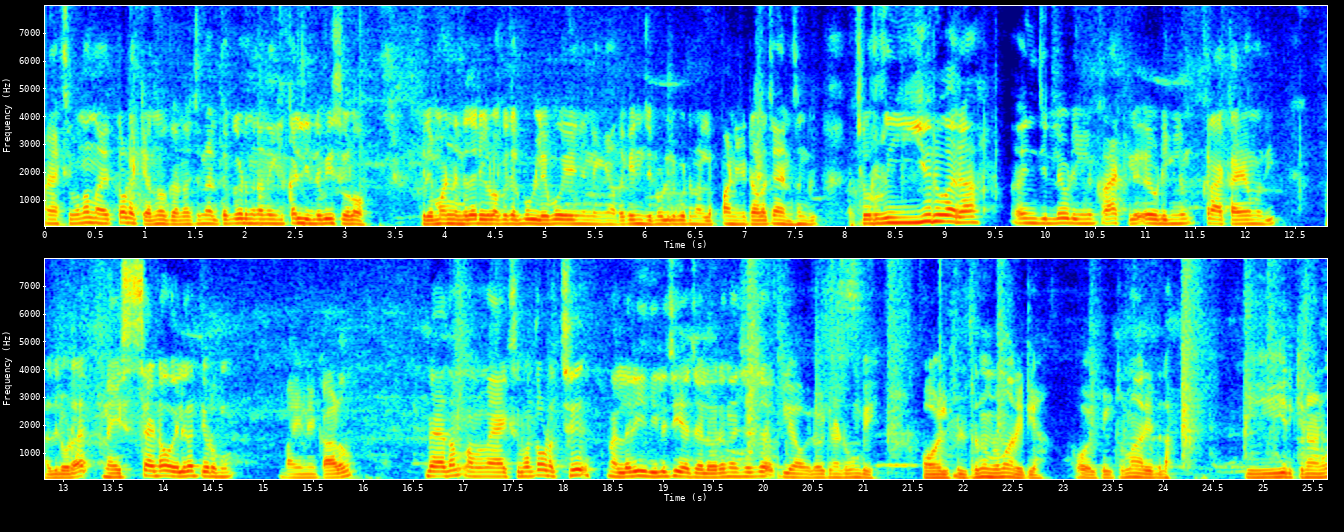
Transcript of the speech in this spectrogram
മാക്സിമം നന്നായി തുടയ്ക്കാൻ നോക്കുക. എന്ന് വെച്ചാൽ നിലത്തൊക്കെ ഇടുന്നുണ്ടെങ്കിൽ കല്ലിന്റെ പീസുകളോ പിന്നെ മണ്ണിന്റെ തരികളൊക്കെ ചിലപ്പോൾ ഉള്ളിൽ പോയി കഴിഞ്ഞിട്ടുണ്ടെങ്കിൽ അതൊക്കെ എഞ്ചിന്റെ ഉള്ളിൽ പോയിട്ട് നല്ല പണിയിട്ടുള്ള ചാൻസ് ഉണ്ട്. ചെറിയൊരു വര എഞ്ചിനിൽ എവിടെയെങ്കിലും ക്രാക്കിൽ എവിടെയെങ്കിലും ക്രാക്കായാൽ മതി. അതിലൂടെ നൈസായിട്ട് ഓയിൽ കത്തി കൊടുക്കും. അപ്പം അതിനേക്കാളും ഭേദം നമ്മൾ മാക്സിമം തുടച്ച് നല്ല രീതിയിൽ ചെയ്യുക ചിലവരെന്ന് വെച്ചാൽ ഓയിൽ വയ്ക്കാനായിട്ട് മുമ്പേ ഓയിൽ ഫിൽറ്റർ നമ്മൾ മാറിയിട്ടില്ല. ഓയിൽ ഫിൽറ്റർ മാറിയിട്ടാ ഈ ഇരിക്കുന്നതാണ്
